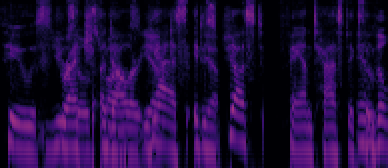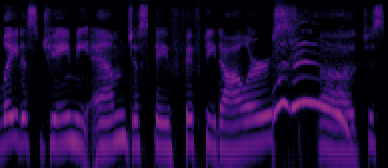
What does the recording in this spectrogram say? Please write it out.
to stretch a dollar. Yep. Yes, it is Yep. just fantastic. And the latest, Jamie M just gave fifty dollars. Uh, just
